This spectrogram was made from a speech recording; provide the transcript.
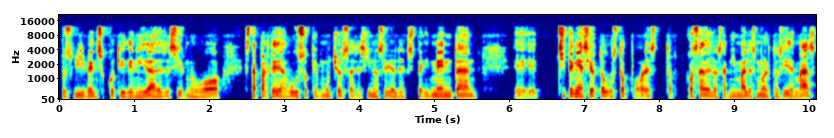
pues vive en su cotidianidad, es decir, no hubo esta parte de abuso que muchos asesinos seriales experimentan. eh, sí tenía cierto gusto por esta cosa de los animales muertos y demás,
